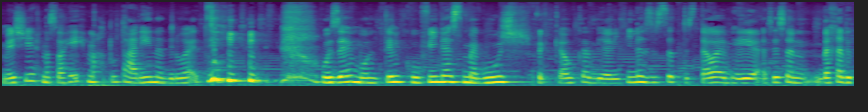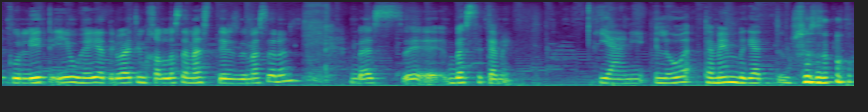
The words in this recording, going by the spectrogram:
ماشي؟ إحنا صحيح محطوط علينا دلوقتي. وزي ما قلت لكم في ناس مجوش في الكوكب. يعني في ناس لسه بتستوعب هي أساسا دخلت كلية إيه وهي دلوقتي مخلصة ماسترز مثلا. بس بس تمام. يعني اللي هو تمام بجد مش هزار.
